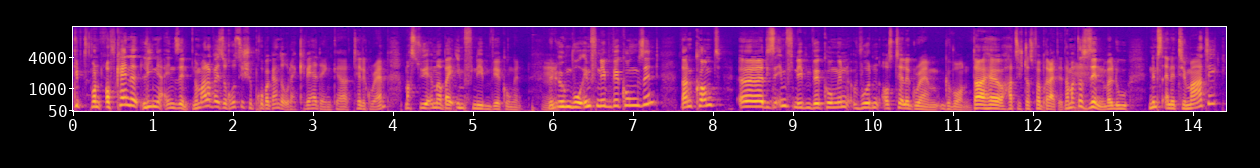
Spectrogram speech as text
gibt von, auf keine Linie einen Sinn. Normalerweise russische Propaganda oder Querdenker, Telegram, machst du ja immer bei Impfnebenwirkungen. Wenn irgendwo Impfnebenwirkungen sind, dann kommt, äh, diese Impfnebenwirkungen wurden aus Telegram gewonnen. Daher hat sich das verbreitet. Da macht das Sinn, weil du nimmst eine Thematik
